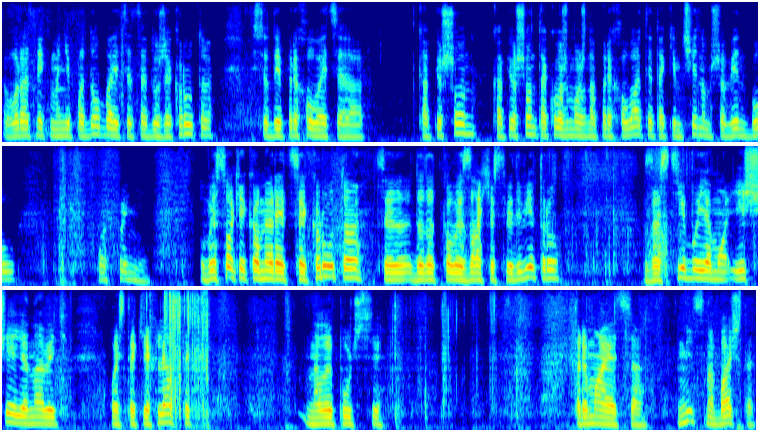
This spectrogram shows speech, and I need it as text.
воротник мені подобається, це дуже круто. Сюди приховується капюшон. Капюшон також можна приховати таким чином, щоб він був по спині. Високий комірець це круто, це додатковий захист від вітру. Застібуємо. І ще є навіть ось такий хлястик на липучці тримається міцно, бачите.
